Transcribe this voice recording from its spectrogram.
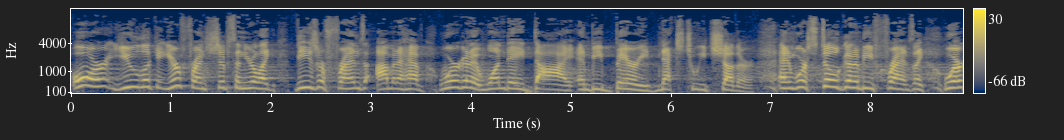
Or you look at your friendships and you're like, these are friends I'm going to have. We're going to one day die and be buried next to each other. And we're still going to be friends. Like, we're,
